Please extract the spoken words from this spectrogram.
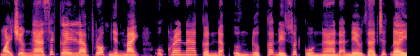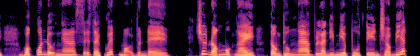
Ngoại trưởng Nga Sergei Lavrov nhấn mạnh Ukraine cần đáp ứng được các đề xuất của Nga đã nêu ra trước đây, hoặc quân đội Nga sẽ giải quyết mọi vấn đề. Trước đó một ngày, Tổng thống Nga Vladimir Putin cho biết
